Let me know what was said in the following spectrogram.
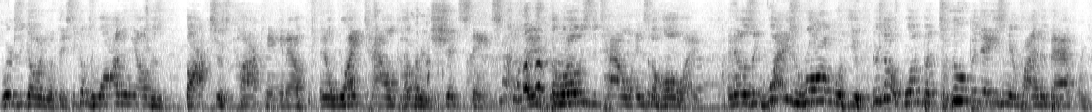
Where's he going with this? He comes waddling out with his boxer's cock hanging out and a white towel covered in shit stains. And he throws the towel into the hallway. And I was like, what is wrong with you? There's not one but two bidets in your private bathroom.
